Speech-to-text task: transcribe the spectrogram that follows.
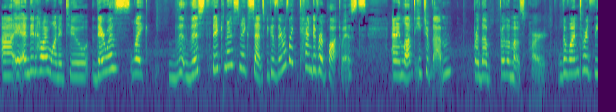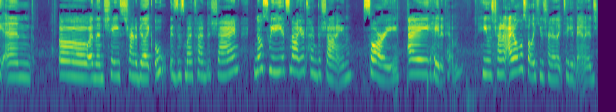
Uh, it ended how I wanted to. There was like th this thickness makes sense because there was like 10 different plot twists and I loved each of them for the for the most part. The one towards the end, oh, and then Chase trying to be like, oh, is this my time to shine? No, sweetie, it's not your time to shine. Sorry. I hated him. He was trying to, I almost felt like he was trying to like take advantage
